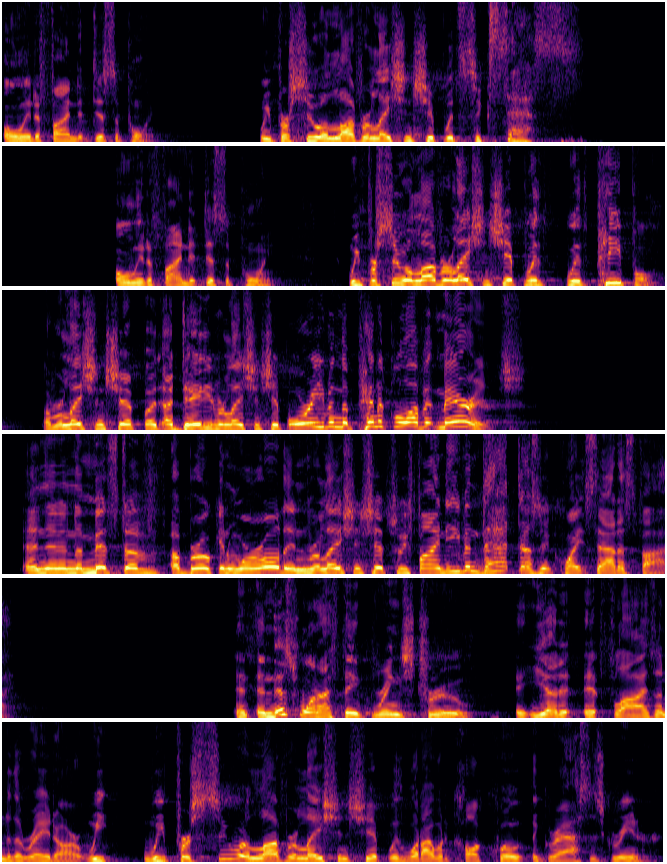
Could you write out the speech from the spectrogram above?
only to find it disappoint. We pursue a love relationship with success, only to find it disappoint. We pursue a love relationship with, with people, a relationship, a, dating relationship, or even the pinnacle of it, marriage. And then in the midst of a broken world and relationships, we find even that doesn't quite satisfy. And, and this one I think rings true, yet it, it flies under the radar. We, we pursue a love relationship with what I would call, quote, the grass is greener.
